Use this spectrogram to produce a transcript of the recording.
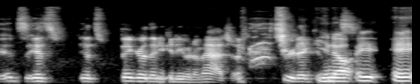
it's it's it's bigger than you can even imagine. it's ridiculous. you know it, it,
